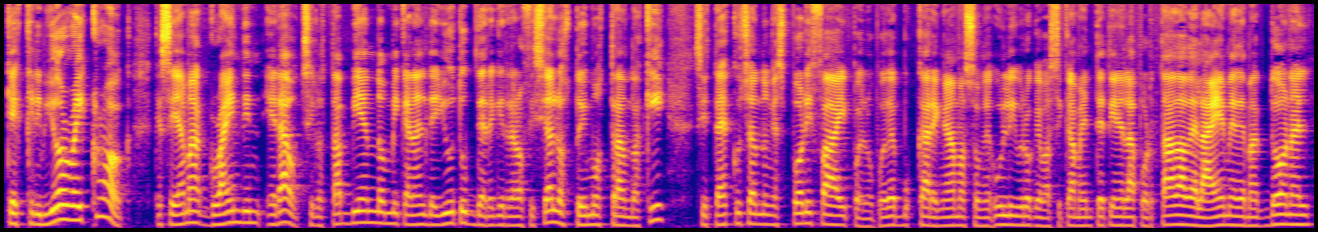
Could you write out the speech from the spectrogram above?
que escribió Ray Kroc, que se llama Grinding It Out. Si lo estás viendo en mi canal de YouTube de Real Oficial, lo estoy mostrando aquí. Si estás escuchando en Spotify, pues lo puedes buscar en Amazon. Es un libro que básicamente tiene la portada de la M de McDonald's.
